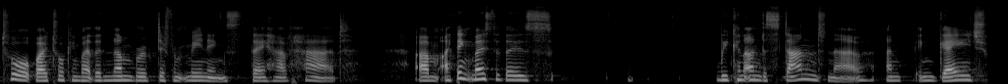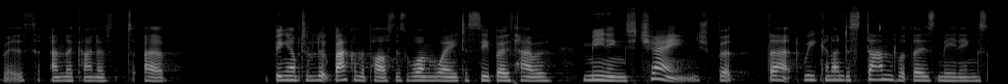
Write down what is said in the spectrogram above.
talk by talking about the number of different meanings they have had. Um, I think most of those we can understand now and engage with, and the kind of uh, being able to look back on the past is one way to see both how meanings change, but that we can understand what those meanings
